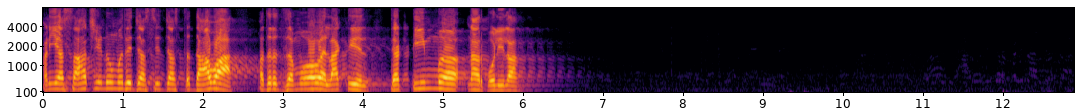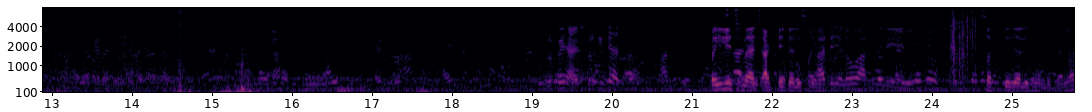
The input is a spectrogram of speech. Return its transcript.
आणि या सहा चेंडूंमध्ये जास्तीत जास्त धावा अदर जमवाव्या लागतील त्या टीम नारपोलीला. पहिलीच मॅच अठ्ठेचाळीस सत्तेचाळीस म्हणजे त्यांना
